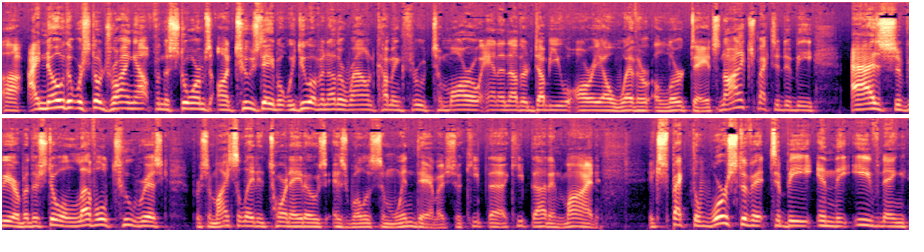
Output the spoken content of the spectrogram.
Uh, I know that we're still drying out from the storms on Tuesday, but we do have another round coming through tomorrow and another WRAL weather alert day. It's not expected to be as severe, but there's still a level two risk for some isolated tornadoes as well as some wind damage. So keep that keep that in mind. Expect the worst of it to be in the evening.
